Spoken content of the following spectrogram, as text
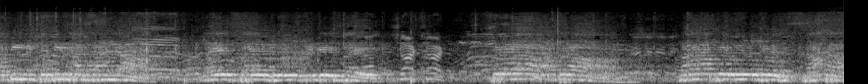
अभिपतीचा सामना साहेब विरुद्ध विजय साहेब. शॉर्ट शॉर्ट सोळा अठरा. खानापूर विरुद्ध सातारा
